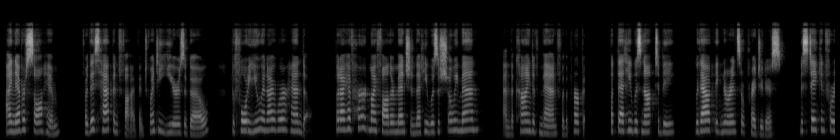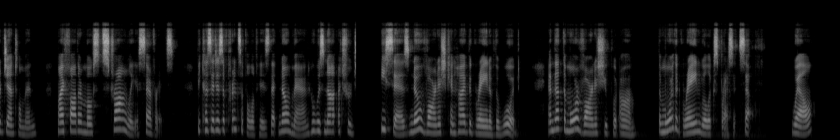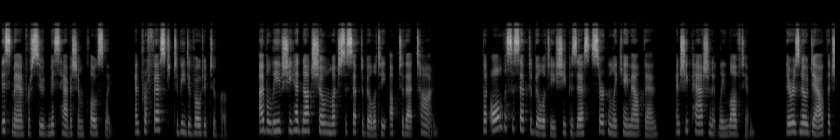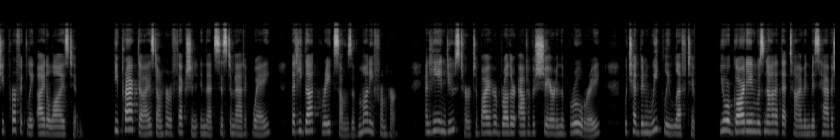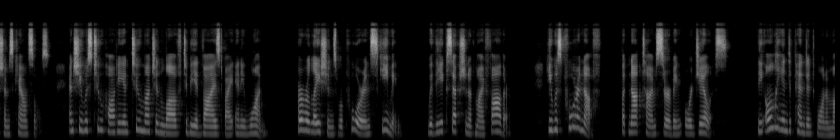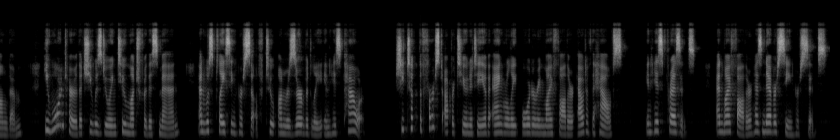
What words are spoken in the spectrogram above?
I never saw him, for this happened five and twenty years ago, before you and I were Handel, but I have heard my father mention that he was a showy man, and the kind of man for the purpose, but that he was not to be, without ignorance or prejudice, mistaken for a gentleman, my father most strongly asseverates because it is a principle of his that no man who was not a true he says no varnish can hide the grain of the wood, and that the more varnish you put on, the more the grain will express itself. Well, this man pursued Miss Havisham closely, and professed to be devoted to her. I believe she had not shown much susceptibility up to that time. But all the susceptibility she possessed certainly came out then, and she passionately loved him. There is no doubt that she perfectly idolized him. He practised on her affection in that systematic way that he got great sums of money from her, and he induced her to buy her brother out of a share in the brewery which had been weakly left him. Your guardian was not at that time in Miss Havisham's counsels, and she was too haughty and too much in love to be advised by any one. Her relations were poor and scheming, with the exception of my father. He was poor enough but not time-serving or jealous. The only independent one among them, he warned her that she was doing too much for this man, and was placing herself too unreservedly in his power. She took the first opportunity of angrily ordering my father out of the house in his presence, and my father has never seen her since.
